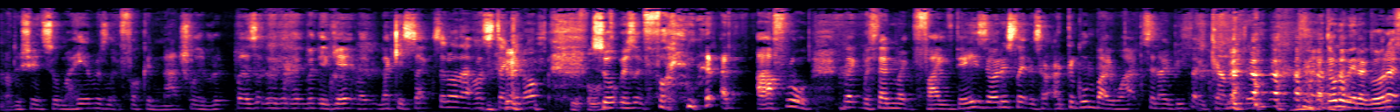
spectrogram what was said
middle shed, so my hair was like fucking naturally root. But is it like what they get like Nikki Sixx and all that was sticking up? so it was like fucking afro, like within like five days. Honestly, it was I had to go and buy wax and I'd be thinking, coming down. I don't know where I got it,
